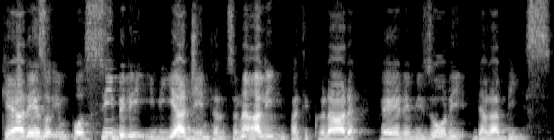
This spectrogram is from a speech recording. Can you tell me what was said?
che ha reso impossibili i viaggi internazionali, in particolare per i revisori della BIS.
